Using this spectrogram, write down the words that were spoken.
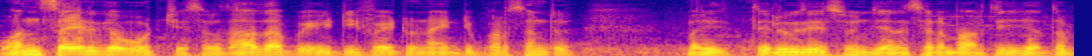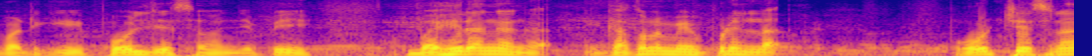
వన్ సైడ్గా ఓట్ చేశారు. దాదాపు eighty five to ninety percent మరి తెలుగుదేశం జనసేన భారతీయ జనతా పార్టీకి పోల్ చేసామని చెప్పి బహిరంగంగా ఈ గతంలో మేము ఎప్పుడు ఇలా ఓట్ చేసినా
